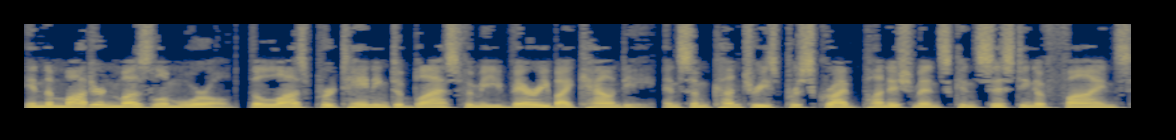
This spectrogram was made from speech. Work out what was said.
In the modern Muslim world, the laws pertaining to blasphemy vary by county, and some countries prescribe punishments consisting of fines,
